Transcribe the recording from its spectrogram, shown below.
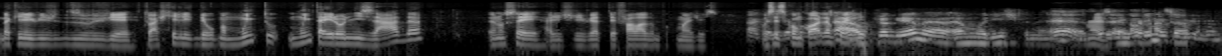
daquele vídeo do Vivier? Tu acha que ele deu uma muito, muita ironizada? Eu não sei, a gente devia ter falado um pouco mais disso. ah, Vocês é concordam com Ah, ele? o programa é é humorístico, né? É, pois é, não tem muito. Informação.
